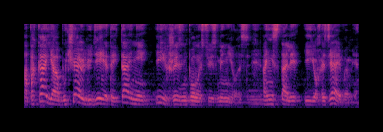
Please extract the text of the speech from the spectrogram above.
А пока я обучаю людей этой тайне, и их жизнь полностью изменилась. Они стали ее хозяевами,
